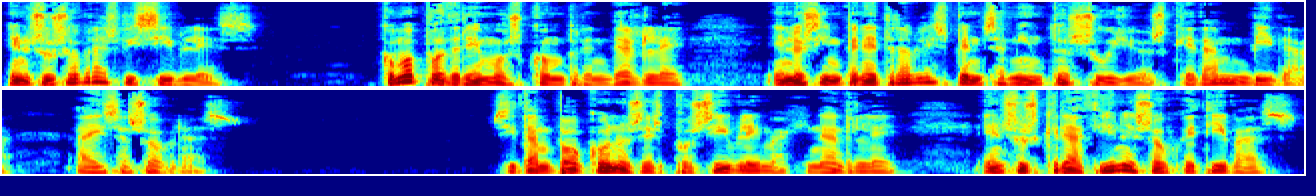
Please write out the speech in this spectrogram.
en sus obras visibles, ¿cómo podremos comprenderle en los impenetrables pensamientos suyos que dan vida a esas obras? Si tampoco nos es posible imaginarle en sus creaciones objetivas,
